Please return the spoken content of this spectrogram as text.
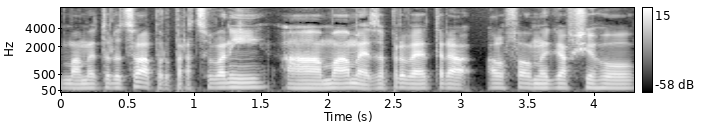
máme to docela propracovaný a máme zaprvé teda alfa omega všeho,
